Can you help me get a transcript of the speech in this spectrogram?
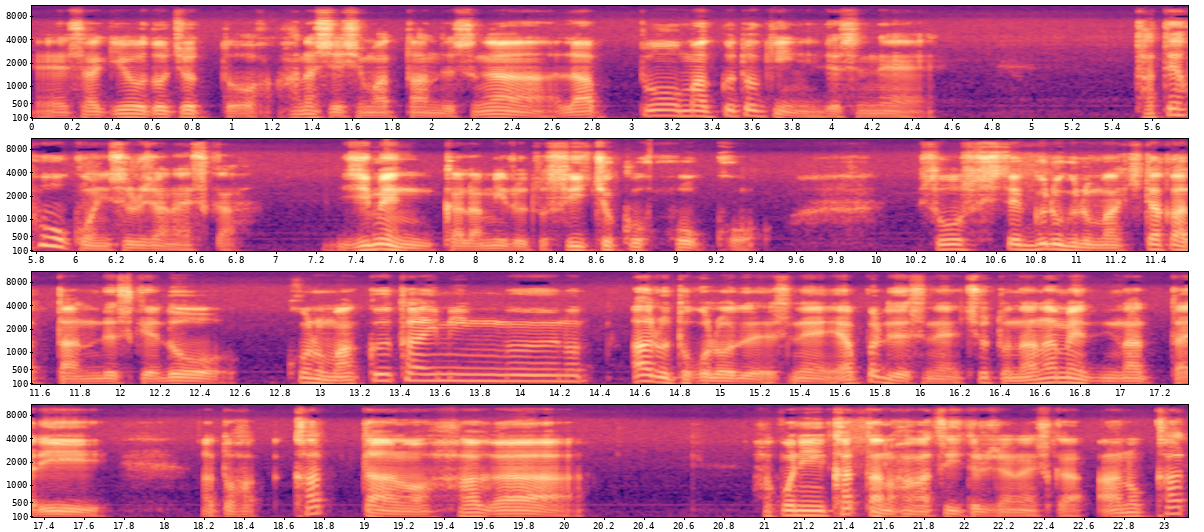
えー、先ほどちょっと話してしまったんですが、ラップを巻くときにですね、縦方向にするじゃないですか。地面から見ると垂直方向。そうしてぐるぐる巻きたかったんですけど、この巻くタイミングのあるところでですね、やっぱりですね、ちょっと斜めになったり、あと、カッターの刃が箱にカッターの刃がついてるじゃないですか。あのカッ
